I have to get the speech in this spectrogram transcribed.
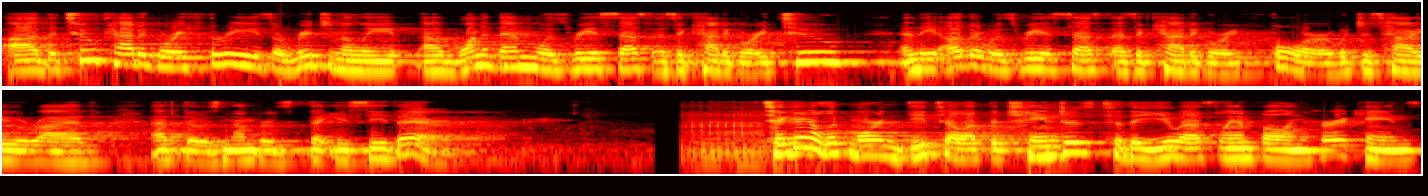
Uh, the two category threes originally, uh, one of them was reassessed as a category two, and the other was reassessed as a category four, which is how you arrive at those numbers that you see there. Taking a look more in detail at the changes to the U.S. landfalling hurricanes,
